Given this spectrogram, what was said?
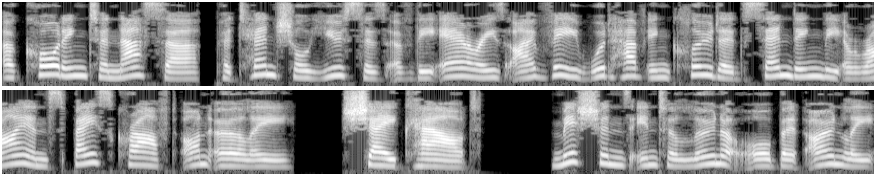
According to NASA, potential uses of the Ares IV would have included sending the Orion spacecraft on early shakeout missions into lunar orbit only,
